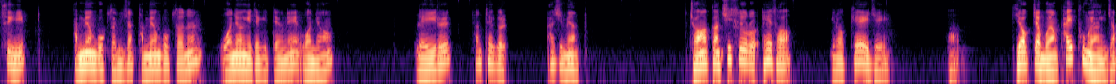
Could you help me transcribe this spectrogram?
수입, 단면 곡선이죠. 단면 곡선은 원형이 되기 때문에 원형, 레이를 선택을 하시면 정확한 치수로 해서 이렇게 이제 어, 기역자 모양, 파이프 모양이죠.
